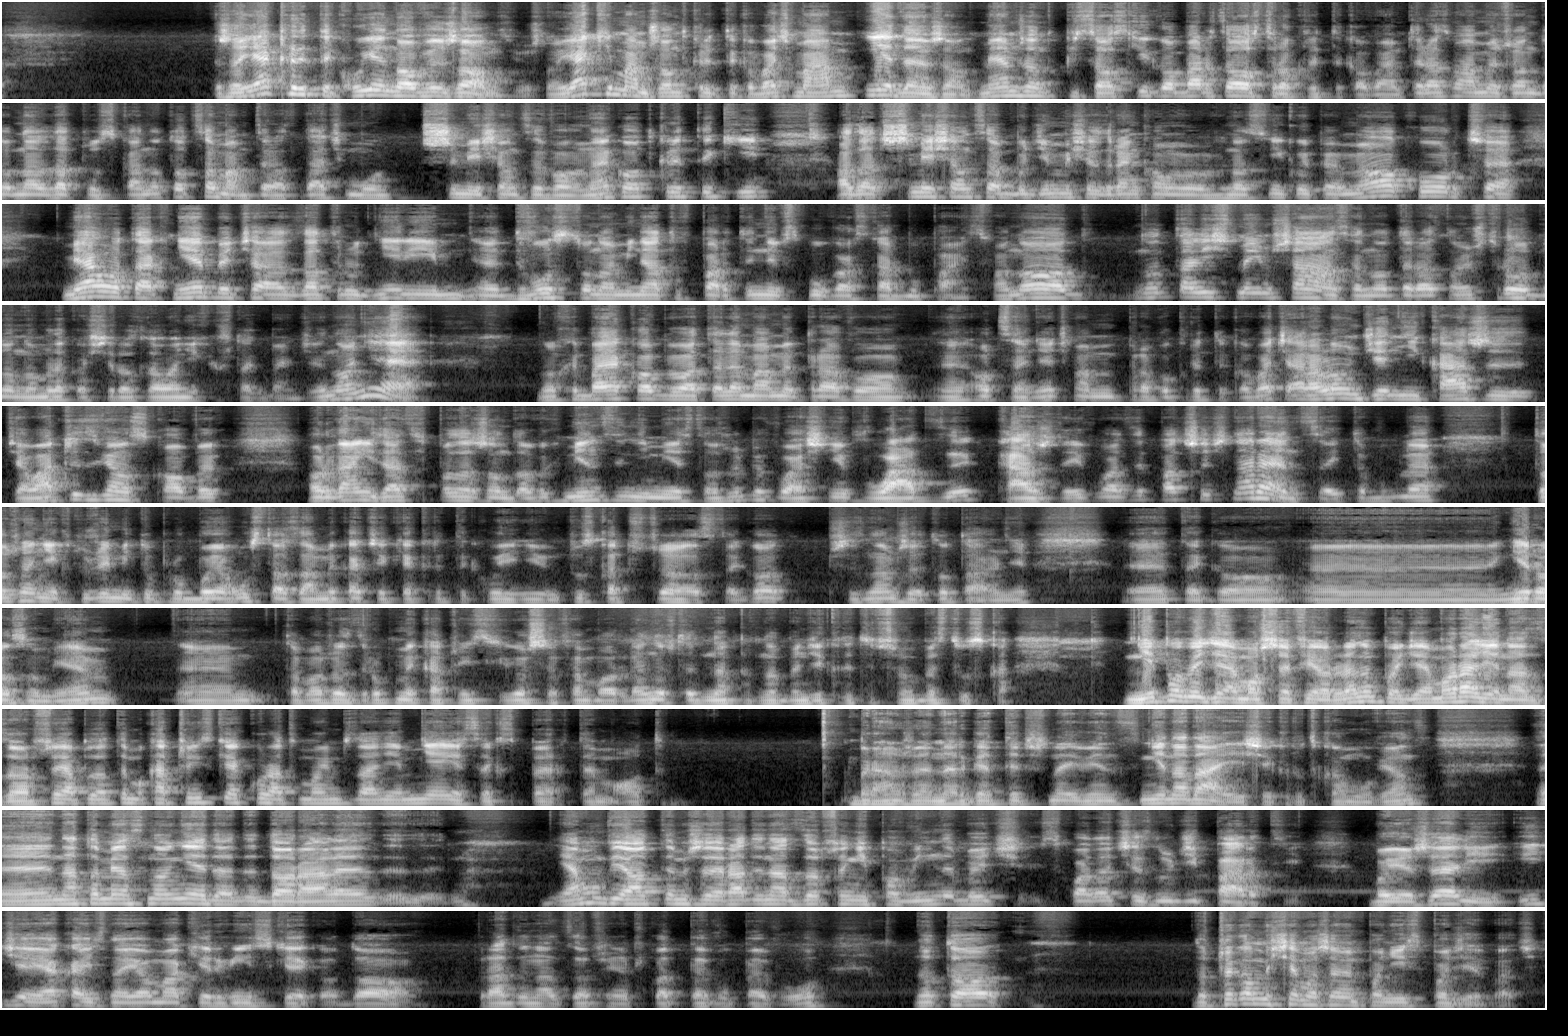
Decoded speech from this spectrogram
że ja krytykuję nowy rząd już. No jaki mam rząd krytykować? Mam jeden rząd. Miałem rząd pisowski, go bardzo ostro krytykowałem. Teraz mamy rząd Donalda Tuska. No to co mam teraz? Dać mu trzy miesiące wolnego od krytyki, a za trzy miesiące obudzimy się z ręką w nocniku i powiemy, o kurczę, miało tak nie być, a zatrudnili 200 nominatów partyjnych w spółkach Skarbu Państwa. No, no daliśmy im szansę, no teraz no już trudno, no mleko się rozlało, niech już tak będzie. No nie no chyba jako obywatele mamy prawo e, oceniać, mamy prawo krytykować, a rolą dziennikarzy, działaczy związkowych, organizacji pozarządowych, między innymi jest to, żeby właśnie władzy, każdej władzy patrzeć na ręce i to w ogóle to, że niektórzy mi tu próbują usta zamykać, jak ja krytykuję, nie wiem, Tuska czy tego, przyznam, że totalnie e, tego e, nie rozumiem. To może zróbmy Kaczyńskiego szefem Orlenu, wtedy na pewno będzie krytyczny wobec Tuska. Nie powiedziałem o szefie Orlenu, powiedziałem o Radzie Nadzorczej, a poza tym Kaczyński akurat moim zdaniem nie jest ekspertem od branży energetycznej, więc nie nadaje się, krótko mówiąc. E, natomiast, no nie, Dora, ale ja mówię o tym, że rady nadzorcze nie powinny być, składać się z ludzi partii, bo jeżeli idzie jakaś znajoma Kierwińskiego do rady nadzorczej, na przykład PWPW, no to do czego my się możemy po niej spodziewać?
